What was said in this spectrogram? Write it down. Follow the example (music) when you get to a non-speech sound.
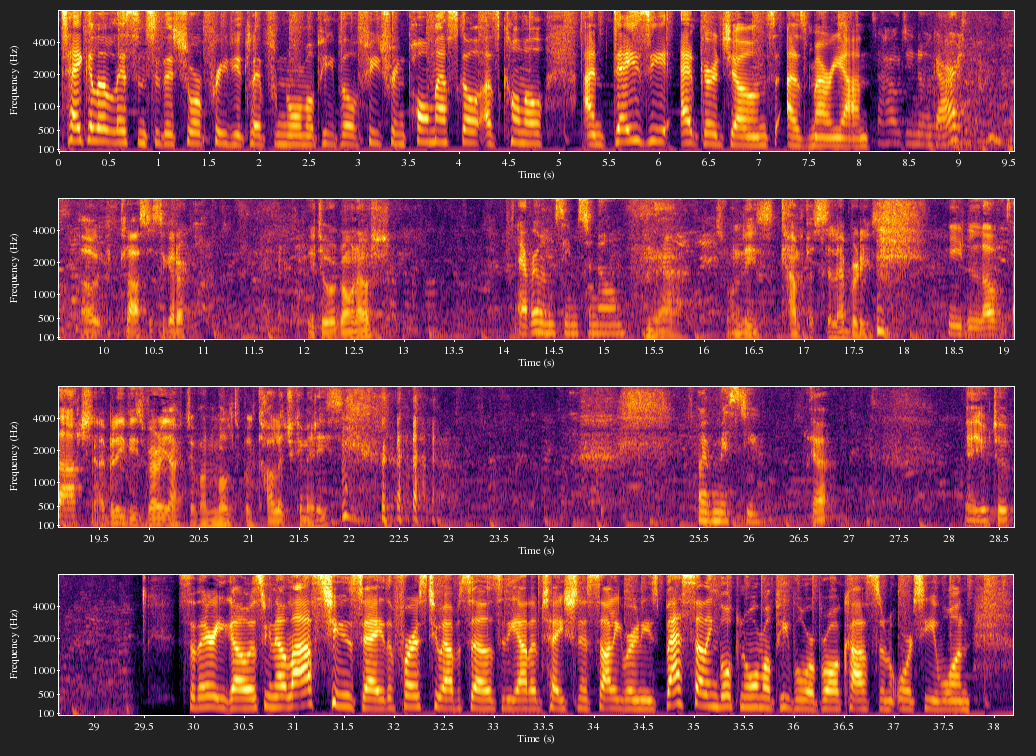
take a little listen to this short preview clip from Normal People featuring Paul Mescal as Connell and Daisy Edgar Jones as Marianne. So how do you know Gareth? Oh, classes together. You two are going out? Everyone seems to know him. Yeah, he's one of these campus celebrities. (laughs) He'd love that. I believe he's very active on multiple college committees. (laughs) I've missed you. yeah. Yeah, you too. So there you go. As we know, last Tuesday, the first two episodes of the adaptation of Sally Rooney's best selling book, Normal People, were broadcast on RTÉ One.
